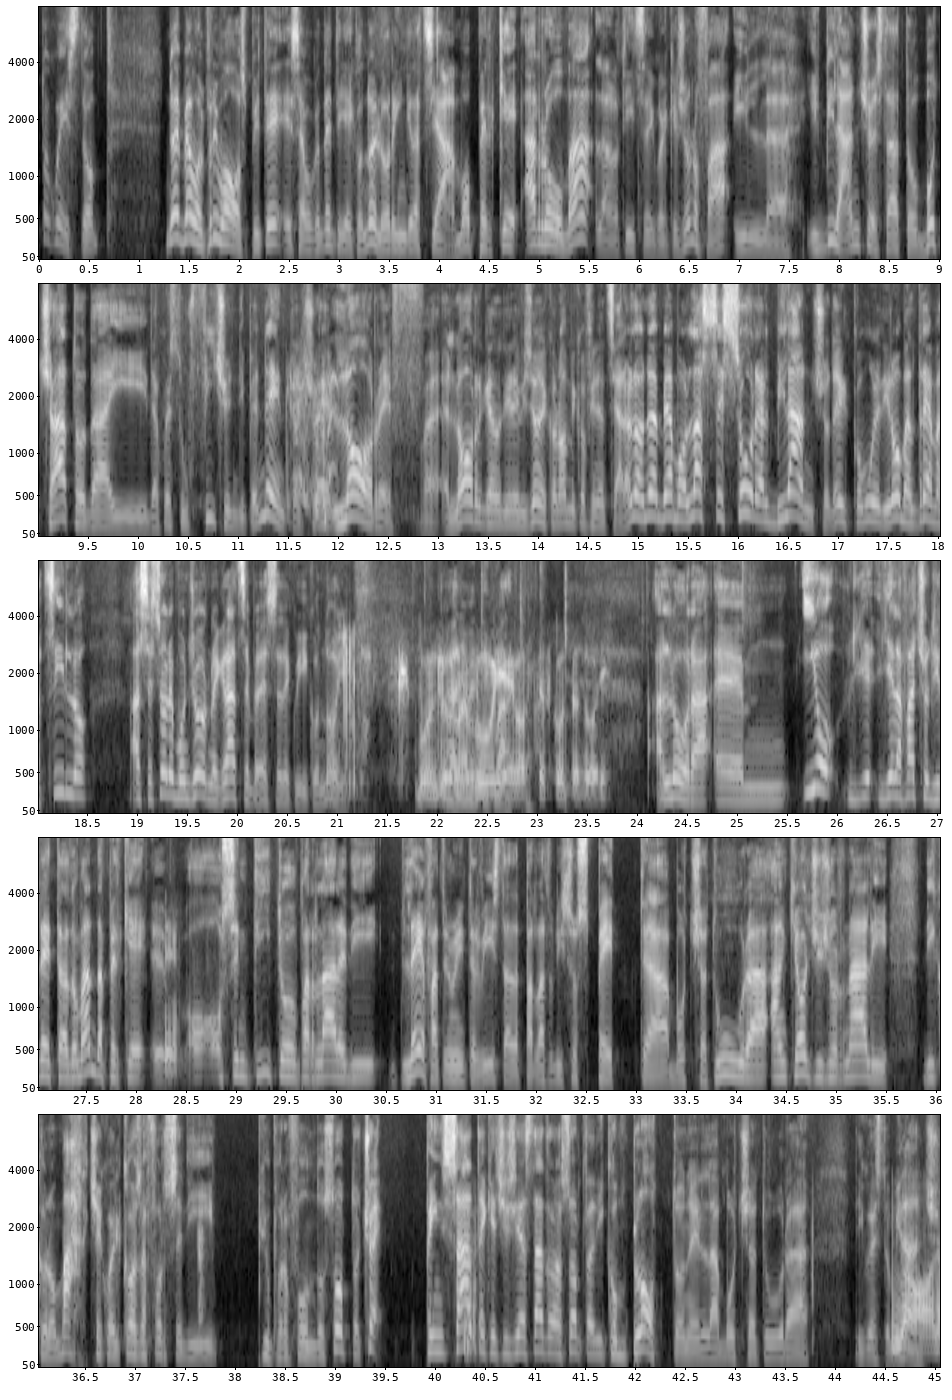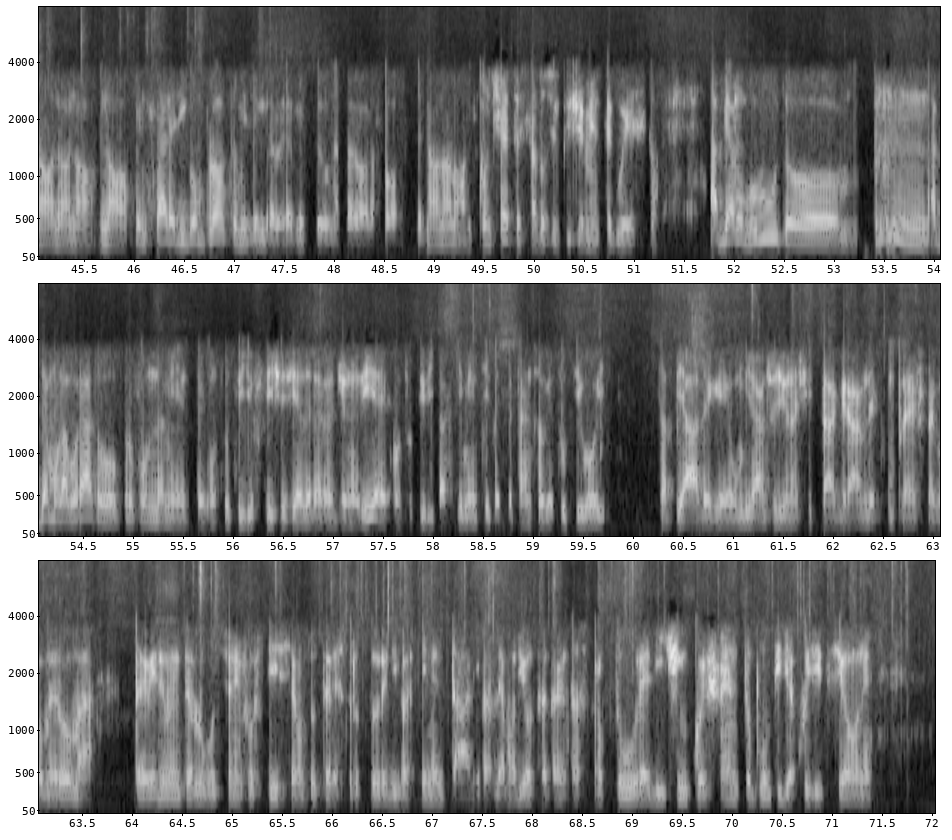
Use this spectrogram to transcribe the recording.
Tutto questo noi abbiamo il primo ospite e siamo contenti che è con noi, lo ringraziamo perché a Roma, la notizia di qualche giorno fa, il, il bilancio è stato bocciato dai, da questo ufficio indipendente, cioè l'OREF, l'organo di revisione economico-finanziaria. Allora noi abbiamo l'assessore al bilancio del comune di Roma, Andrea Mazzillo. Assessore, buongiorno e grazie per essere qui con noi. Buongiorno a voi e ai vostri ascoltatori. Allora, ehm, io gliela faccio diretta la domanda perché eh, ho, sentito parlare di... Lei ha fatto in un'intervista, ha parlato di sospetta bocciatura, anche oggi i giornali dicono ma c'è qualcosa forse di più profondo sotto, cioè pensate che ci sia stata una sorta di complotto nella bocciatura di questo bilancio? No, no, no, no, no, pensare di complotto mi sembra veramente una parola forte, no, no, no, il concetto è stato semplicemente questo abbiamo voluto, abbiamo lavorato profondamente con tutti gli uffici sia della ragioneria che con tutti i dipartimenti perché penso che tutti voi sappiate che un bilancio di una città grande e complessa come Roma prevede un'interlocuzione fortissima con tutte le strutture dipartimentali, parliamo di oltre 30 strutture, di 500 punti di acquisizione.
